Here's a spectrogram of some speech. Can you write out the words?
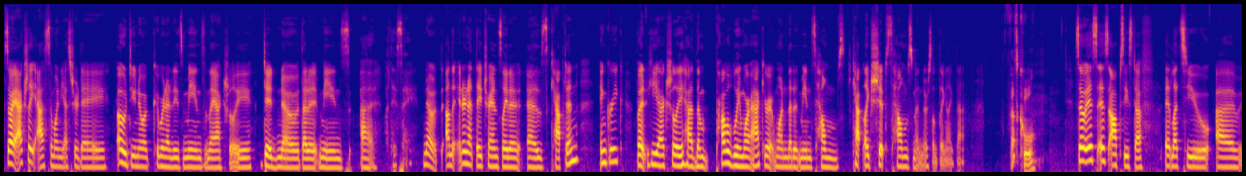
So I actually asked someone yesterday, "Oh, do you know what Kubernetes means?" And they actually did know that it means uh, what they say. No, on the internet they translate it as captain in Greek, but he actually had the probably more accurate one that it means helms, cap, like ship's helmsman or something like that. That's cool. So it's it's OPSI stuff. It lets you, uh,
